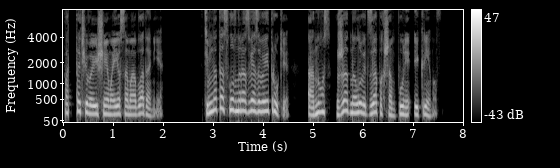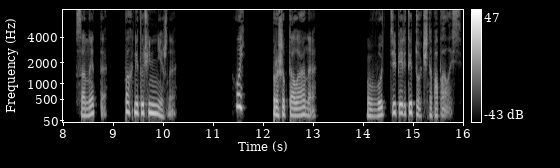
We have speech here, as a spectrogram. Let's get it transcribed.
подтачивающая мое самообладание. Темнота словно развязывает руки, а нос жадно ловит запах шампуня и кремов. Санетта пахнет очень нежно. «Ой!» — прошептала она. «Вот теперь ты точно попалась»,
